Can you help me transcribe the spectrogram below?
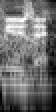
What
